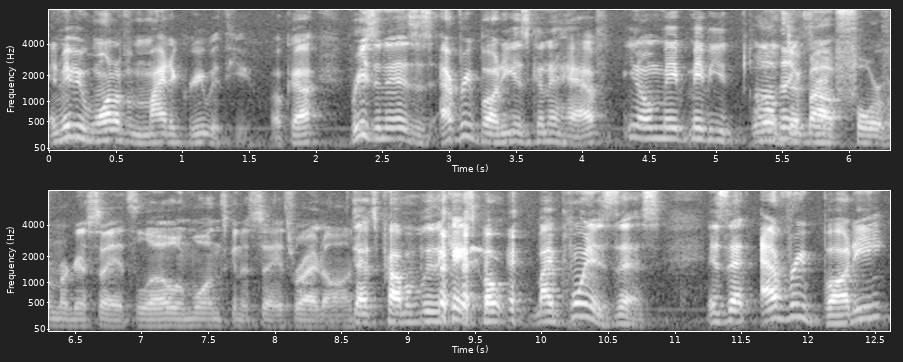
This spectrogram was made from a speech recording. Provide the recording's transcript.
and maybe one of them might agree with you. Okay. Reason is, is everybody is going to have, you know, maybe maybe a I little think different. about four of them are going to say it's low, and one's going to say it's right on. That's probably the case. but my point is this: is that everybody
